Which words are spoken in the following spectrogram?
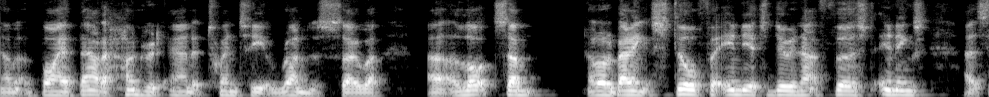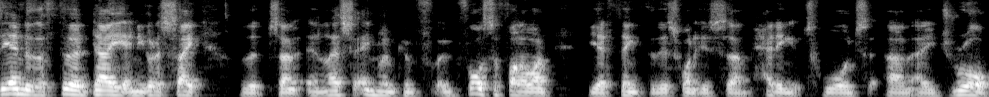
um, by about 120 runs. So uh, uh, a lot, um, a lot of batting still for India to do in that first innings. it's the end of the third day, and you've got to say that uh, unless England can force a follow on, you'd think that this one is um, heading towards um, a draw.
